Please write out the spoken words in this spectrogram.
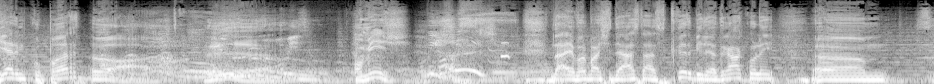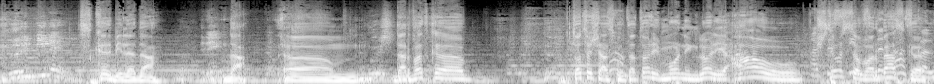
Viermi cu păr? Uh, uh. Omiji Da, e vorba și de asta. Scârbile dracului. Uh, Scârbile? Scârbile, da. Da um, Dar văd că Totuși, ascultătorii Morning Glory au Acest știu să simț de vorbească dascăl.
